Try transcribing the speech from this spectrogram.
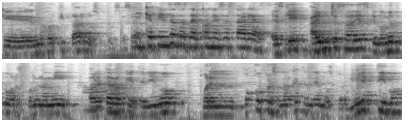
que es mejor quitarlos. Pues, o sea, ¿Y qué piensas hacer con esas áreas? es que hay muchas áreas que no me corresponden a mí. Ah. Ahorita lo que te digo, por el poco personal que tenemos, pero muy activo,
